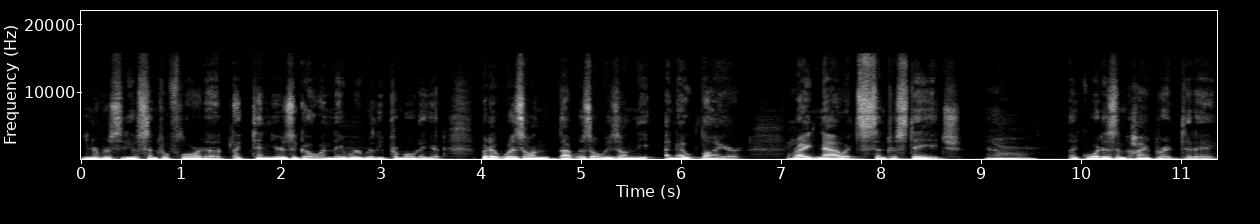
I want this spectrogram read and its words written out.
University of Central Florida like 10 years ago, and they mm. were really promoting it. But it was on, that was always on the, an outlier. Right, right? now it's center stage. You know? Yeah. Like what isn't hybrid today?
